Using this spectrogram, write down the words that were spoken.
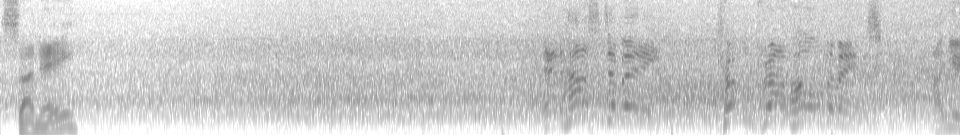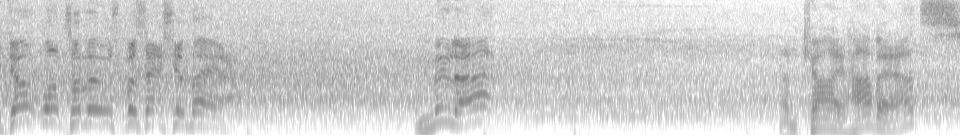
Sané. It has to be. Couldn't grab hold of it. And you don't want to lose possession there. Müller. And Kai Havertz.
